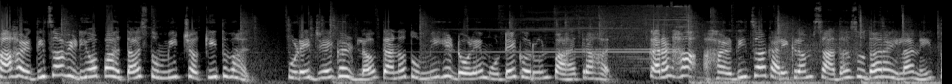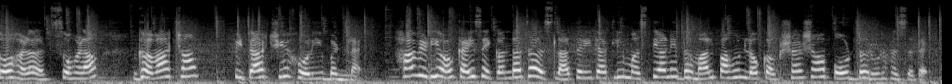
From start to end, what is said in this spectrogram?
हा हळदीचा व्हिडिओ पाहताच तुम्ही चकित व्हाल. पुढे जे घडलं त्यानं तुम्हीही डोळे मोठे करून पाहत राहाल. कारण हा हळदीचा कार्यक्रम साधा सुद्धा राहिला नाही तो हळद सोहळा गव्हाच्या पिठाची होळी बनलाय. हा व्हिडिओ काही सेकंदाचा असला तरी त्यातली मस्ती आणि धमाल पाहून लोक अक्षरशः पोट धरून हसत आहेत.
